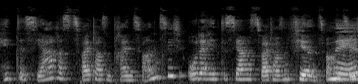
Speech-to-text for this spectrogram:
Hit des Jahres 2023 oder Hit des Jahres 2024? Nee,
